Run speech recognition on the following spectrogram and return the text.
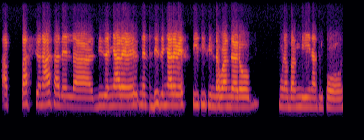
appassionata del disegnare, nel disegnare vestiti fin da quando ero una bambina tipo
